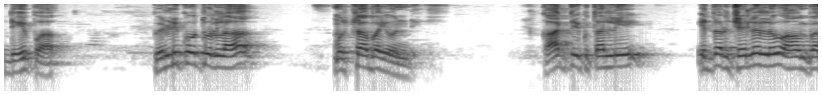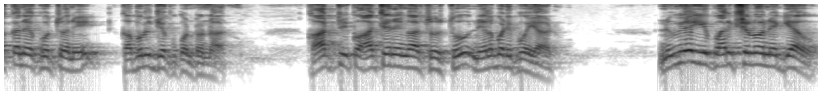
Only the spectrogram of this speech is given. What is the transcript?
దీప పెళ్ళి కూతుర్లా ముస్తాబై ఉంది. కార్తీక్ తల్లి ఇద్దరు చెల్లెళ్ళు ఆమె పక్కనే కూర్చొని కబుర్లు చెప్పుకుంటున్నారు. కార్తీక్ ఆశ్చర్యంగా చూస్తూ నిలబడిపోయాడు. నువ్వే ఈ పరీక్షలో నెగ్గావు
